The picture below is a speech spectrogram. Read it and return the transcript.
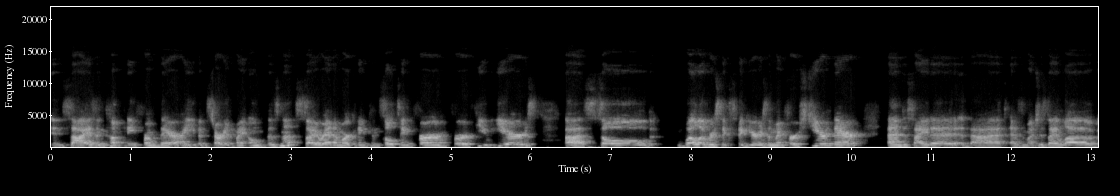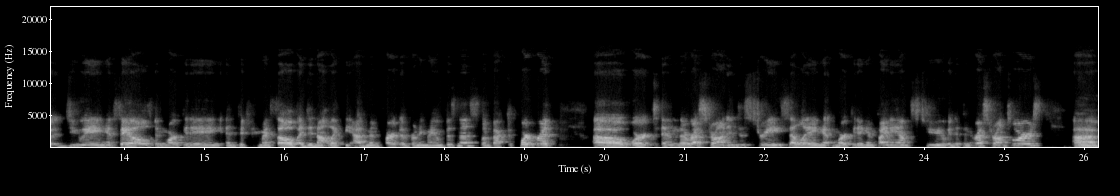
in size and company from there. I even started my own business. So I ran a marketing consulting firm for a few years, uh, sold well over six figures in my first year there, and decided that as much as I love doing sales and marketing and pitching myself, I did not like the admin part of running my own business. Went back to corporate. Uh, worked in the restaurant industry selling marketing and finance to independent restaurateurs. Uh,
